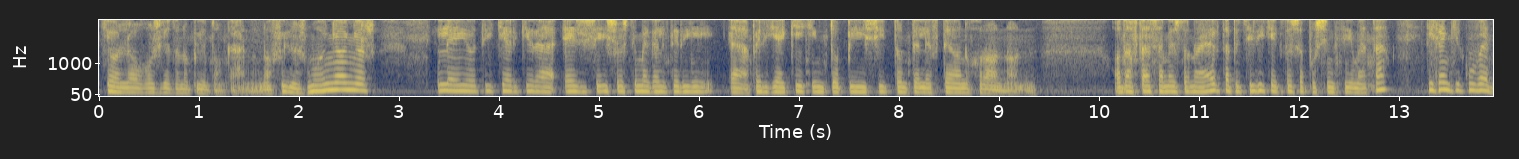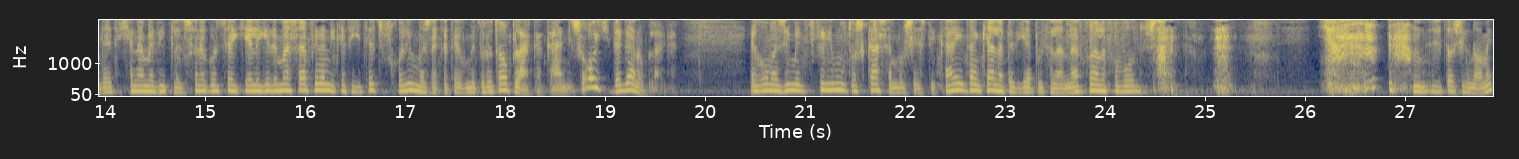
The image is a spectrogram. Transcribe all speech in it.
και ο λόγος για τον οποίο τον κάνουν. Ο φίλος μου ο Νιόνιος λέει ότι η Κέρκυρα έζησε ίσως τη μεγαλύτερη απεργιακή κινητοποίηση των τελευταίων χρόνων. Όταν φτάσαμε στον ΑΕΒ, τα πιτσιρίκια εκτός από συνθήματα είχαν και κουβέντα. Έτυχε να με δίπλα τους. Ένα κοριτσάκι έλεγε: Δεν μας άφηναν οι καθηγητές του σχολείου μας να κατέβουμε. Του ρωτάω: Πλάκα κάνεις; Όχι, δεν κάνω πλάκα. Εγώ μαζί με τη φίλη μου το σκάσαμε ουσιαστικά. Ήταν και άλλα παιδιά που ήθελαν να έρθουν, αλλά φοβόντουσαν. Ζητώ συγγνώμη.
